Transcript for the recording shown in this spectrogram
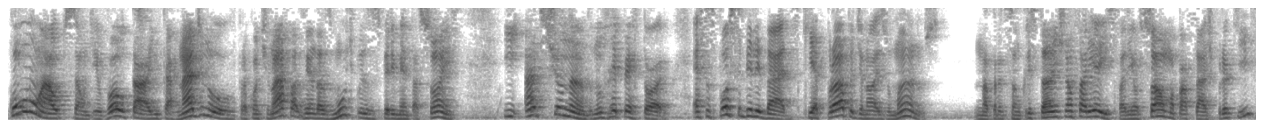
Como não há opção de voltar a encarnar de novo para continuar fazendo as múltiplas experimentações e adicionando no repertório essas possibilidades que é própria de nós humanos, na tradição cristã a gente não faria isso, faria só uma passagem por aqui,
